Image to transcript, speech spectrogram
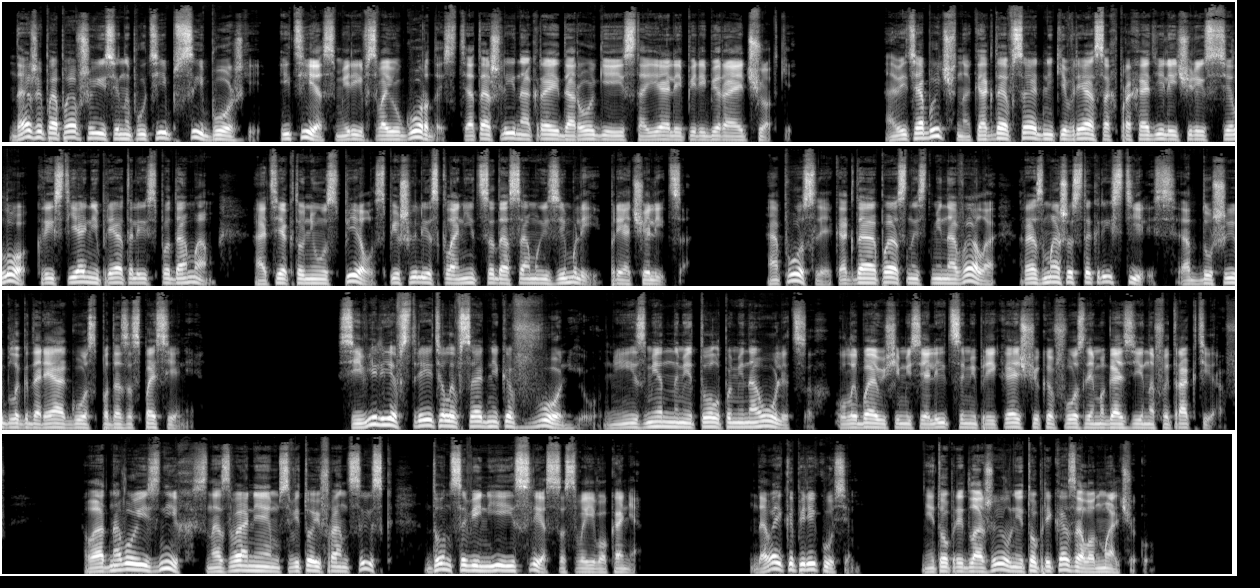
Даже попавшиеся на пути псы божьи, и те, смирив свою гордость, отошли на край дороги и стояли, перебирая четки. А ведь обычно, когда всадники в рясах проходили через село, крестьяне прятались по домам, а те, кто не успел, спешили склониться до самой земли, пряча лица. А после, когда опасность миновала, размашисто крестились, от души благодаря Господа за спасение. Севилья встретила всадников вонью, неизменными толпами на улицах, улыбающимися лицами приказчиков возле магазинов и трактиров. У одного из них с названием «Святой Франциск» Дон Савиньи и слез со своего коня. «Давай-ка перекусим». Не то предложил, не то приказал он мальчику.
